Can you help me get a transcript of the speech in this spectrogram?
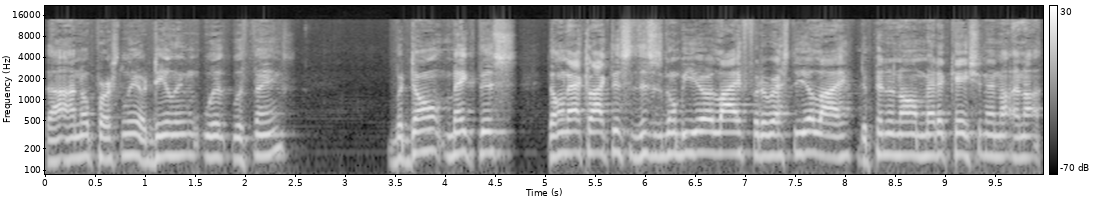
that I know personally are dealing with, with things. But don't make this, don't act like this, this is going to be your life for the rest of your life, depending on medication and, and,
